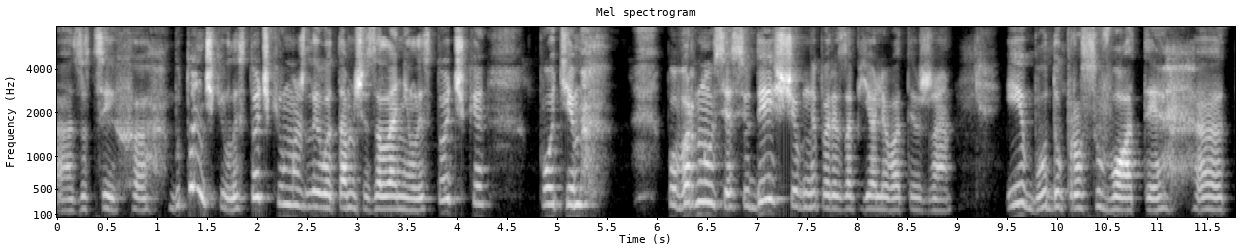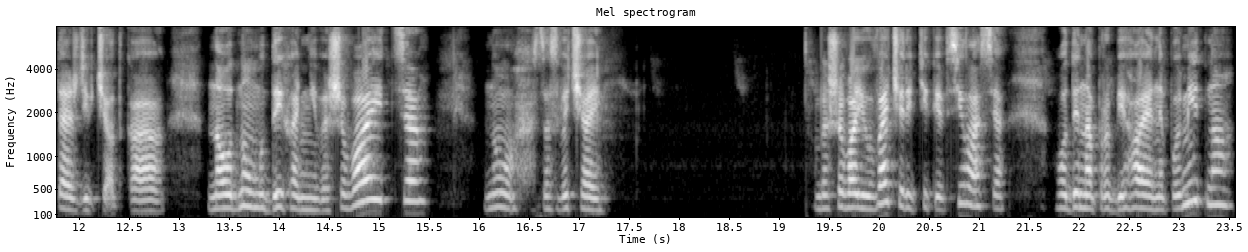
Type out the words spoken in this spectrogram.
е, з оцих е, бутончиків, листочків, можливо, там ще зелені листочки. Потім повернуся сюди, щоб не перезап'ялювати вже. І буду просувати. Е, Теж, дівчатка, на одному диханні вишивається. Ну, зазвичай вишиваю ввечері, тільки всілася. Година пробігає непомітно.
